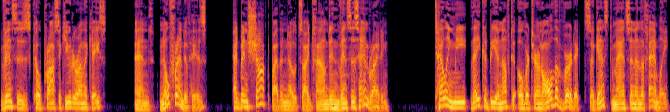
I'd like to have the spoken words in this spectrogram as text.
Vince's co-prosecutor on the case, and no friend of his, had been shocked by the notes I'd found in Vince's handwriting telling me they could be enough to overturn all the verdicts against Manson and the family.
